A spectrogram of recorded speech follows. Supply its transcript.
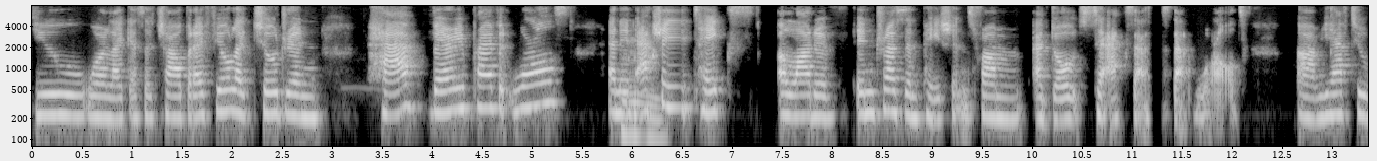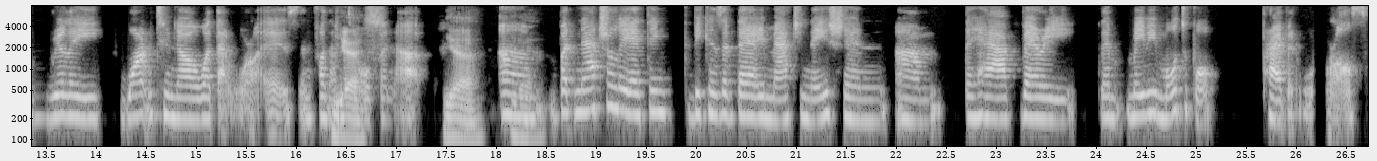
you were like as a child, but I feel like children have very private worlds and it mm. actually takes a lot of interest and patience from adults to access that world. Um, you have to really want to know what that world is and for them yes. to open up. Yeah. Um, yeah. But naturally, I think because of their imagination, um, they have very, maybe multiple private worlds.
